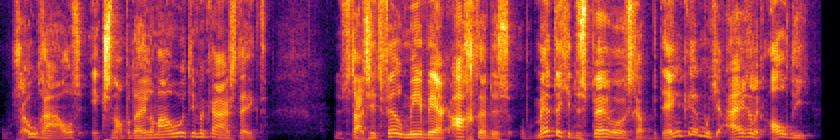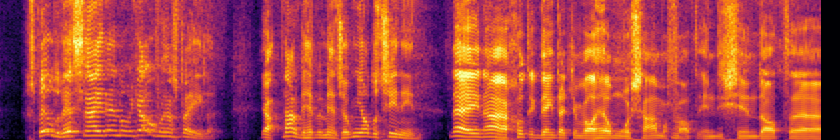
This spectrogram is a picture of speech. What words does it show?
Hoezo chaos? Ik snap het helemaal hoe het in elkaar steekt. Dus daar zit veel meer werk achter. Dus op het moment dat je de spelregels gaat bedenken, moet je eigenlijk al die gespeelde wedstrijden er nog een keer over gaan spelen. Ja. Nou, daar hebben mensen ook niet altijd zin in. Nee, nou goed, ik denk dat je hem wel heel mooi samenvat. In die zin dat, uh,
